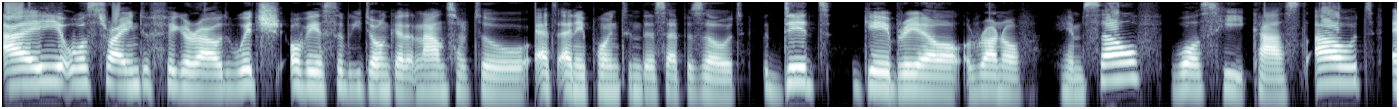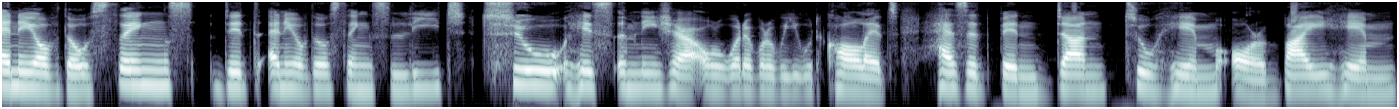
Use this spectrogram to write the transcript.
I was trying to figure out which, obviously, we don't get an answer to at any point in this episode. Did Gabriel run off himself? Was he cast out? Any of those things? Did any of those things lead to his amnesia or whatever we would call it? Has it been done to him or by him?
